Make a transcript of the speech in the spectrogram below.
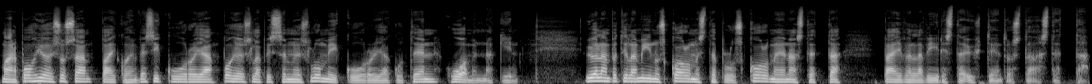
Maan pohjoisosa paikoin vesikuuroja, Pohjois-Lapissa myös lumikuuroja, kuten huomennakin. Yölämpötila miinus kolmesta plus kolmeen astetta, päivällä viidestä 11 astetta.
